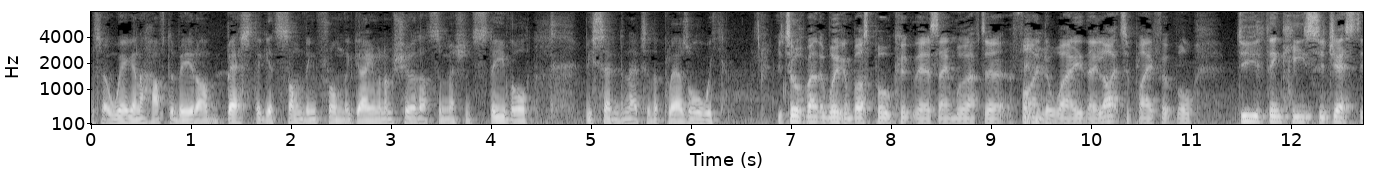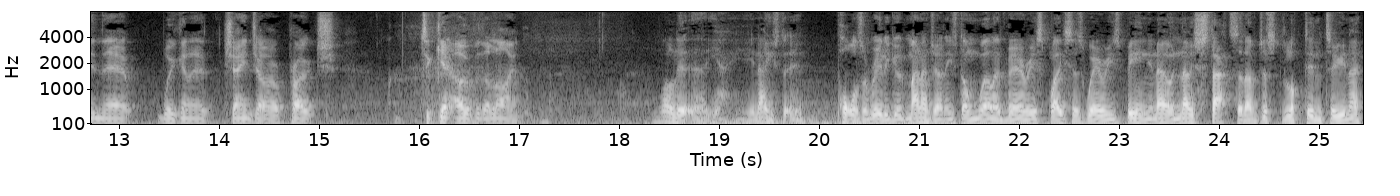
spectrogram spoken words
So we're going to have to be at our best to get something from the game, and I'm sure that's the message Steve will be sending out to the players all week. You talk about the Wigan boss Paul Cook there saying we'll have to find a way. They like to play football. Do you think he's suggesting there we're going to change our approach to get over the line? Well, uh, yeah, you know, he's, Paul's a really good manager and he's done well at various places where he's been, you know, and those stats that I've just looked into, you know,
